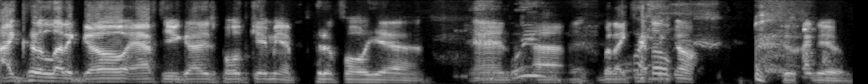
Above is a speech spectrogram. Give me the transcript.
I could have let it go after you guys both gave me a pitiful yeah, and uh, but I kept it going because I knew.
